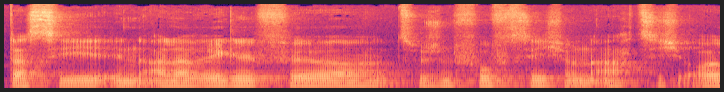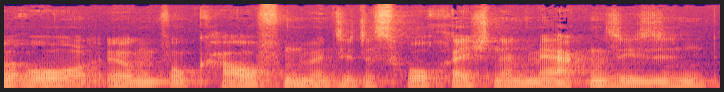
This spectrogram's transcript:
das sie in aller Regel für zwischen 50 und 80 Euro irgendwo kaufen. Wenn sie das hochrechnen, merken sie, sind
